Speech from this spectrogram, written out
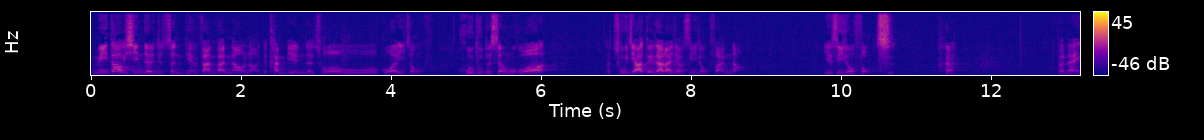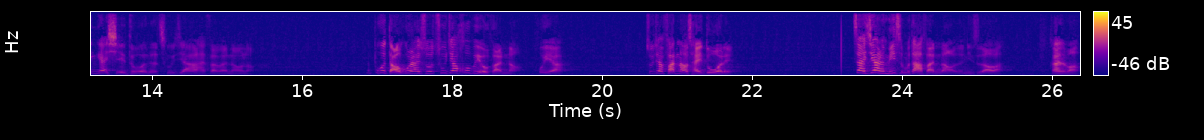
没道心的人，就整天烦烦恼恼，就看别人的错误，过一种糊涂的生活。他出家对他来讲是一种烦恼，也是一种讽刺。本来应该解脱的，出家了还烦烦恼恼。那不过倒过来说，出家会不会有烦恼？会呀。出家烦恼才多嘞，在家人没什么大烦恼的，你知道吧？干什么？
